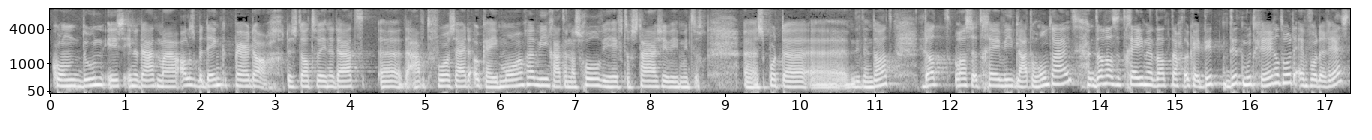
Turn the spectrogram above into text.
kon doen is inderdaad maar alles bedenken per dag. Dus dat we inderdaad uh, de avond ervoor zeiden... oké, okay, morgen, wie gaat er naar school? Wie heeft er stage? Wie moet er uh, sporten? Uh, dit en dat. Ja. Dat was hetgeen, wie laat de hond uit? Dat was hetgene dat dacht, oké, okay, dit, dit moet geregeld worden. En voor de rest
